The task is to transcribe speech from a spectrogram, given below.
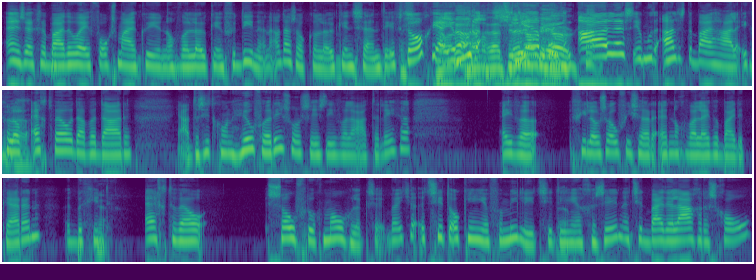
en zegt ze, by the way, volgens mij kun je nog wel leuk in verdienen. Nou, dat is ook een leuk incentive, toch? Ja, je Ja, moet, dat dat zit is je ook moet alles, je moet alles erbij halen. Ik geloof Ja. echt wel dat we daar, ja, er zit gewoon heel veel resources die we laten liggen. Even filosofischer en nog wel even bij de kern. Het begint echt wel zo vroeg mogelijk. Weet je, het zit ook in je familie, het zit in je gezin, het zit bij de lagere school.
